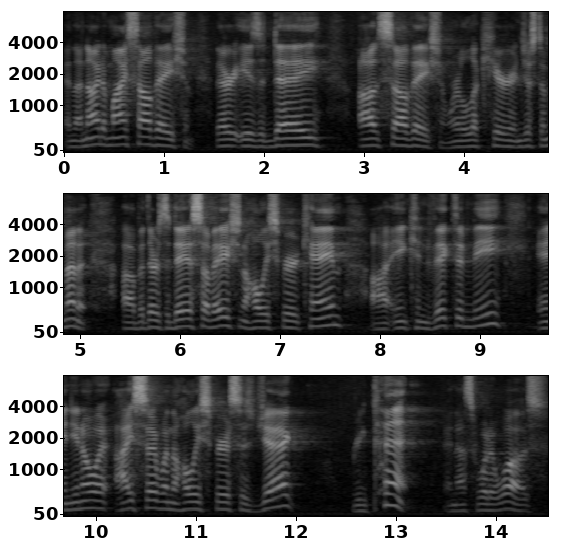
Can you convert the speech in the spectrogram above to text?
and the night of my salvation, there is a day of salvation. We're going to look here in just a minute. Uh, but there's a day of salvation. The Holy Spirit came uh, and convicted me. And you know what I said when the Holy Spirit says, Jack, repent. And that's what it was.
